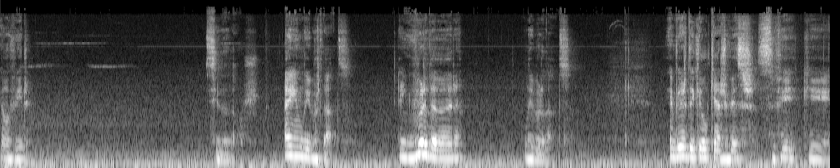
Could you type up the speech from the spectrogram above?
em ouvir cidadãos. Em liberdade. Em verdadeira liberdade. Em vez daquilo que às vezes se vê que é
